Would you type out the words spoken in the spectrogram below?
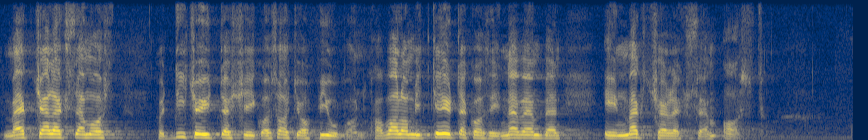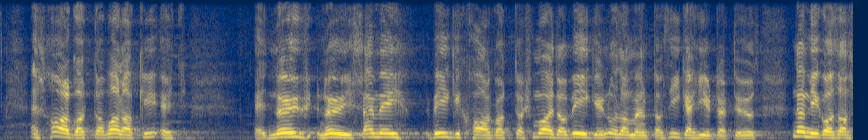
megcselekszem azt, hogy dicsőítessék az Atya a fiúban. Ha valamit kértek az én nevemben, én megcselekszem azt. Ez hallgatta valaki, egy, egy nő, női személy, végighallgatta, és majd a végén oda ment az ige hirdetőhöz. Nem igaz az,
